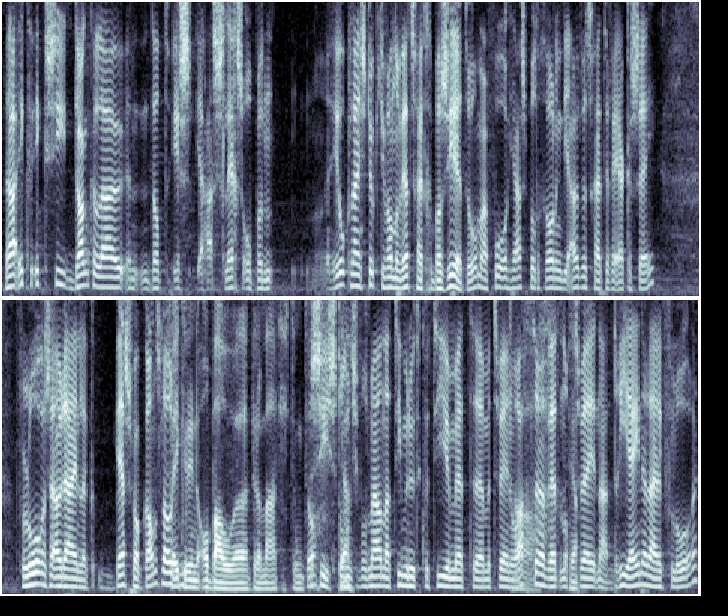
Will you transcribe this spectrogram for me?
speler. Ja, ik, ik zie Dankelui, en dat is ja, slechts op een heel klein stukje van de wedstrijd gebaseerd hoor. Maar vorig jaar speelde Groningen die uitwedstrijd tegen RKC. Verloren ze uiteindelijk best wel kansloos. Zeker in de opbouw eh, dramatisch toen, toch? Precies, stond Ja. je volgens mij al na 10 minuten kwartier met, eh met 2-0 achter. Werd nog ja. 2, nou, 3-1 uiteindelijk verloren.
